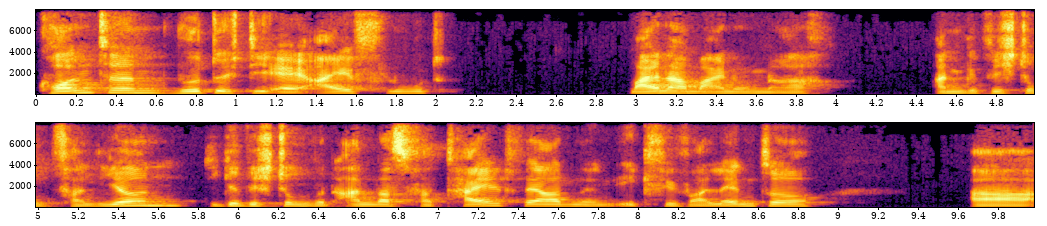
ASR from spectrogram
Content wird durch die AI-Flut meiner Meinung nach an Gewichtung verlieren. Die Gewichtung wird anders verteilt werden in äquivalente äh,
